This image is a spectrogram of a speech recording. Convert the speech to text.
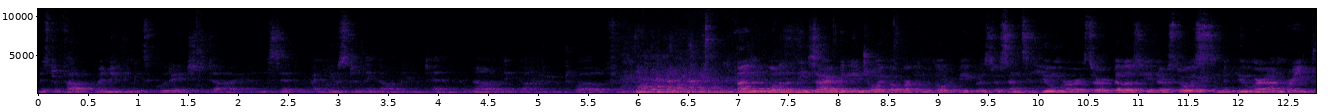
Mr. Falk, when do you think it's a good age to die? And he said, I used to think 110, but now I think 112. and one of the things I really enjoy about working with older people is their sense of humour, is their ability, their stoicism and humour. Anne Marie,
